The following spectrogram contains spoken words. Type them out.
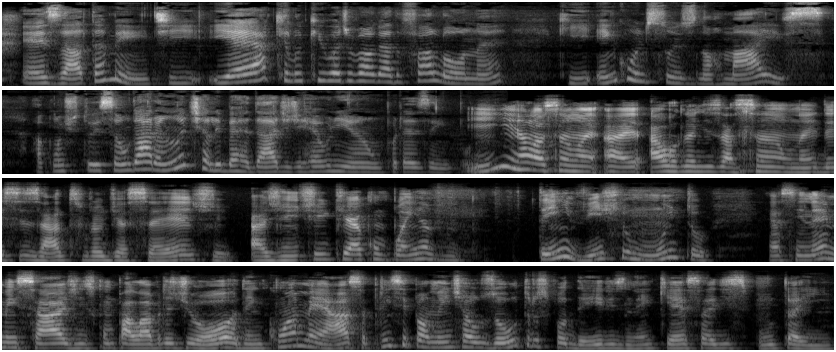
Exatamente. E é aquilo que o advogado falou, né? Que em condições normais A Constituição garante a liberdade de reunião, por exemplo. E em relação à organização né, desses atos para o dia 7, a gente que acompanha tem visto muito assim, né, mensagens com palavras de ordem, com ameaça, principalmente aos outros poderes, né, que é essa disputa aí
